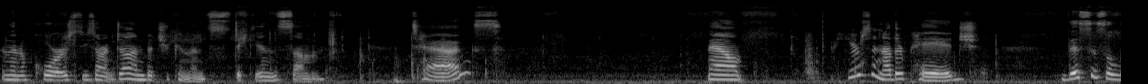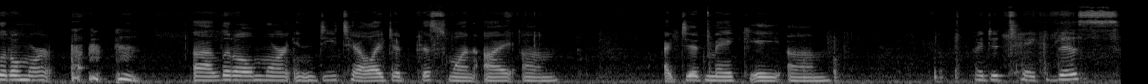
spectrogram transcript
And then of course, these aren't done, but you can then stick in some tags. Now, here's another page. This is a little more, a little more in detail. I did this one. I, um, I did make a, um, I did take this,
